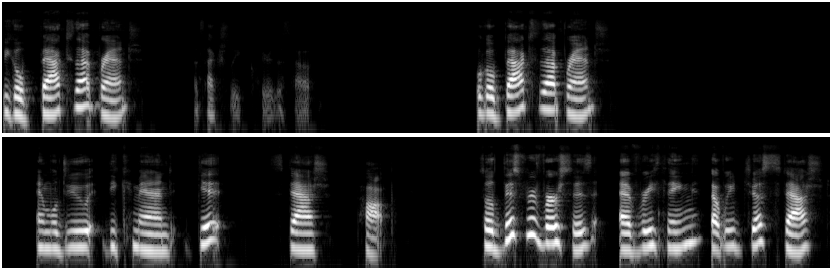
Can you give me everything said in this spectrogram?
we go back to that branch. Let's actually clear this out. We'll go back to that branch and we'll do the command git stash pop. So this reverses everything that we just stashed.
